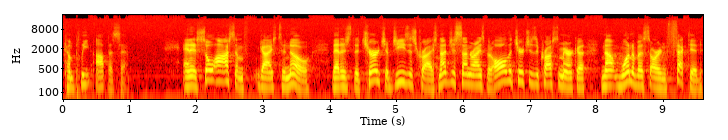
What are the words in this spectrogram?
Complete opposite. And it's so awesome, guys, to know that as the church of Jesus Christ, not just Sunrise, but all the churches across America, not one of us are infected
